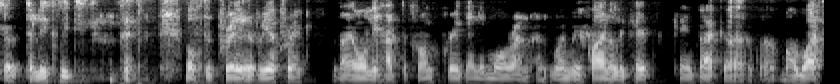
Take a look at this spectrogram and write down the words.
the, the liquids of the rear brake, and I only had the front brake anymore. And, and when we finally came came back, uh, uh, my wife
